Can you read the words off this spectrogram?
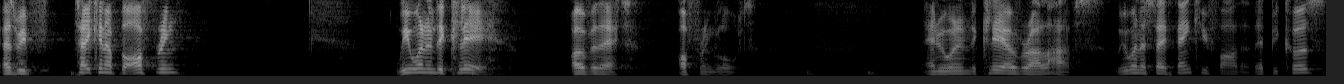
as we've taken up the offering. We want to declare over that offering, Lord. And we want to declare over our lives. We want to say thank you, Father, that because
